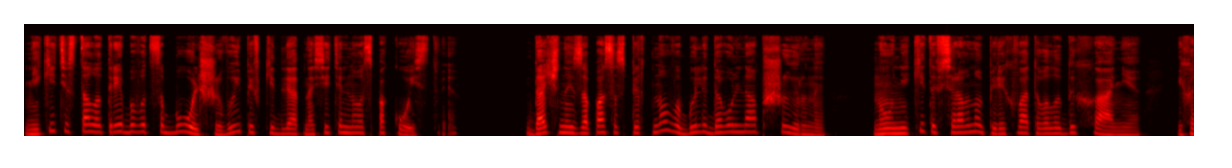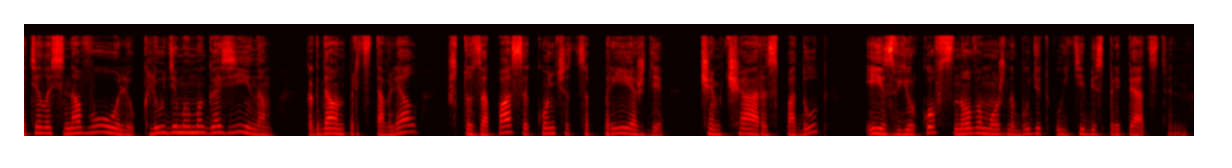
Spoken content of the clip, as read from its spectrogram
Никите стало требоваться больше выпивки для относительного спокойствия. Дачные запасы спиртного были довольно обширны, но у Никиты все равно перехватывало дыхание и хотелось на волю, к людям и магазинам, когда он представлял, что запасы кончатся прежде, чем чары спадут, и из вьюрков снова можно будет уйти беспрепятственно.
